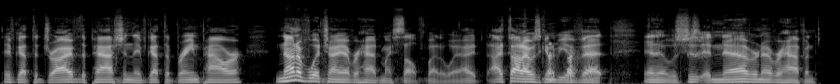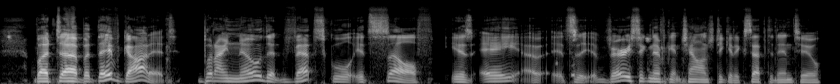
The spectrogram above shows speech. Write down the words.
they've got the drive, the passion, they've got the brain power, none of which I ever had myself, by the way. I, I thought I was going to be a vet and it was just it never never happened. But uh, but they've got it. But I know that vet school itself is a uh, it's a very significant challenge to get accepted into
